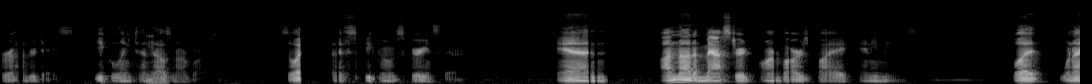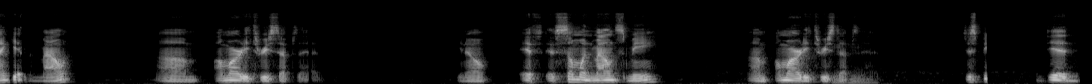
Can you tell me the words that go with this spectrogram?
for hundred days, equaling ten thousand arm bars. So I kind of speak from experience there and I'm not a master at arm bars by any means. But when I get in the mount, um, I'm already three steps ahead. You know, if if someone mounts me, um, I'm already 3 steps Mhm. ahead. Just because I did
